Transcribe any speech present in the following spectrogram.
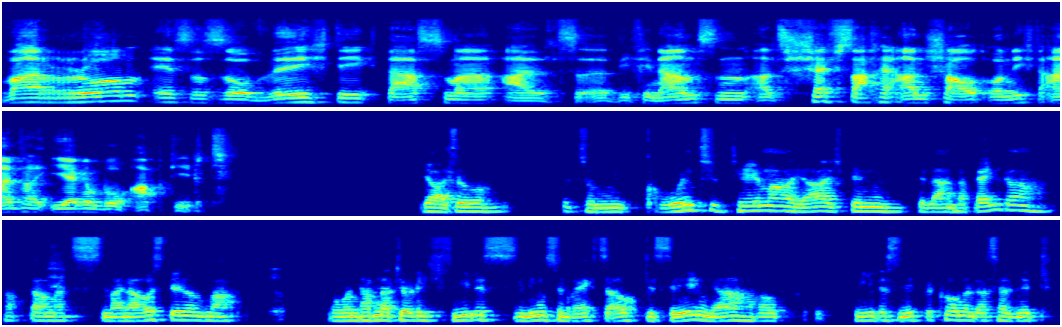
Warum ist es so wichtig, dass man als äh, die Finanzen als Chefsache anschaut und nicht einfach irgendwo abgibt? Ja, also zum Grundthema, ja, ich bin gelernter Banker, habe damals meine Ausbildung gemacht und habe natürlich vieles links und rechts auch gesehen, ja, habe auch vieles mitbekommen, dass halt nicht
